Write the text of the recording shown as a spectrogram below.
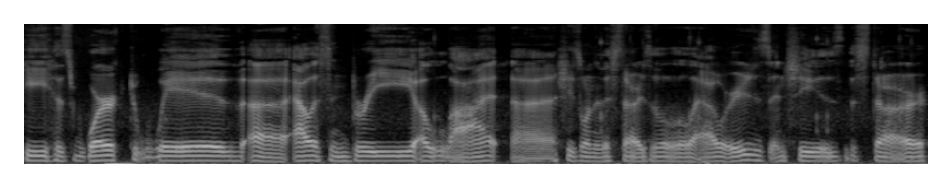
He has worked with uh, Alison Brie a lot. Uh, she's one of the stars of The Little Hours, and she is the star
